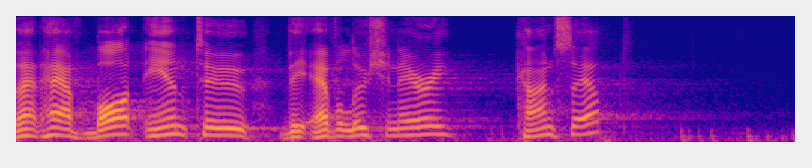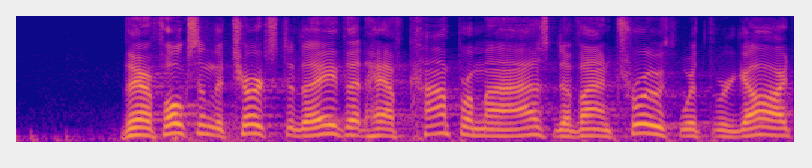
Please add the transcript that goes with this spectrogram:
that have bought into the evolutionary concept? There are folks in the church today that have compromised divine truth with regard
